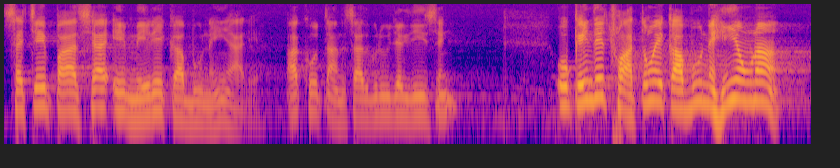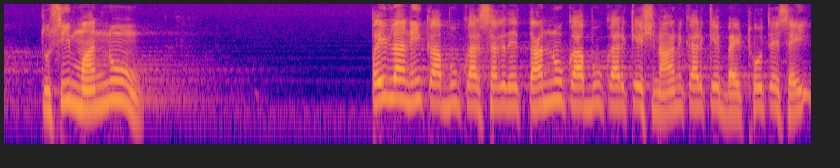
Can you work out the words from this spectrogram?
ਸੱਚੇ ਪਾਤਸ਼ਾਹ ਇਹ ਮੇਰੇ ਕਾਬੂ ਨਹੀਂ ਆ ਰਿਹਾ ਆਖੋ ਧੰਨ ਸਤਿਗੁਰੂ ਜਗਜੀਤ ਸਿੰਘ ਉਹ ਕਹਿੰਦੇ ਤੁਹਾਤੋਂ ਇਹ ਕਾਬੂ ਨਹੀਂ ਆਉਣਾ ਤੁਸੀਂ ਮਨ ਨੂੰ ਪਹਿਲਾਂ ਨਹੀਂ ਕਾਬੂ ਕਰ ਸਕਦੇ ਤਨ ਨੂੰ ਕਾਬੂ ਕਰਕੇ ਇਸ਼ਨਾਨ ਕਰਕੇ ਬੈਠੋ ਤੇ ਸਹੀ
